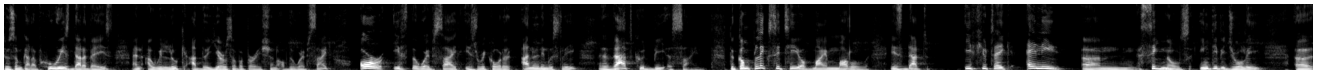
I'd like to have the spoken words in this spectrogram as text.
to some kind of WHOIS database, and I will look at the years of operation of the website. Or if the website is recorded anonymously, that could be a sign. The complexity of my model is that if you take any um, signals individually, uh,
